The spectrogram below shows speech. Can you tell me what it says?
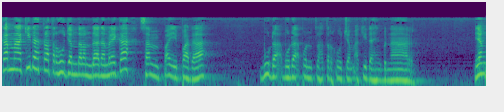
karena akidah telah terhujam dalam dada mereka sampai pada budak-budak pun telah terhujam akidah yang benar. Yang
